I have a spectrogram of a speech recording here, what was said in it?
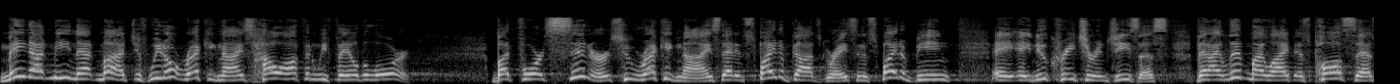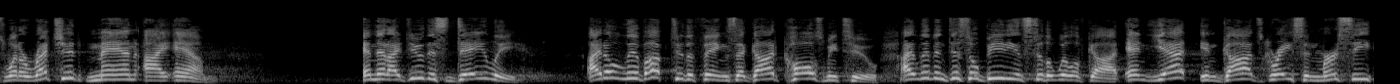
may not mean that much if we don't recognize how often we fail the Lord. But for sinners who recognize that in spite of God's grace and in spite of being a, a, new creature in Jesus, that I live my life, as Paul says, what a wretched man I am. And that I do this daily. I don't live up to the things that God calls me to. I live in disobedience to the will of God. And yet, in God's grace and mercy,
